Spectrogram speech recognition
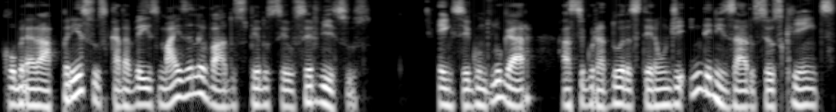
cobrará preços cada vez mais elevados pelos seus serviços. Em segundo lugar, as seguradoras terão de indenizar os seus clientes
